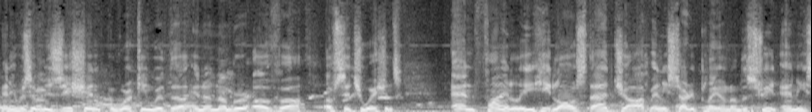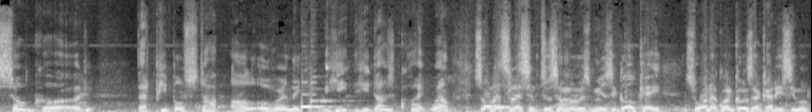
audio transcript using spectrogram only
and he was a musician working with uh, in a number of uh, of situations. And finally, he lost that job and he started playing on the street. And he's so good that people stop all over, and they, he he does quite well. So let's listen to some of his music. Okay, suona qualcosa, carissimo.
